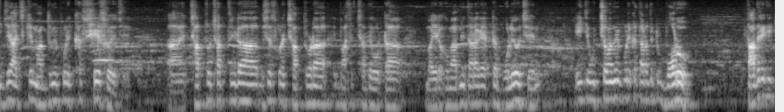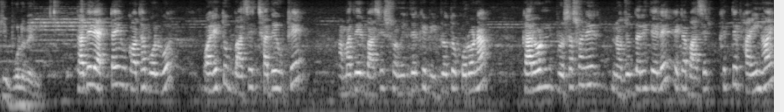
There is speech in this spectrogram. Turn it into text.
এই যে আজকে মাধ্যমিক পরীক্ষা শেষ হয়েছে ছাত্রছাত্রীরা বিশেষ করে ছাত্ররা বাসের ছাদে ওঠা বা এরকম আপনি তার আগে একটা বলেওছেন এই যে উচ্চ মাধ্যমিক পরীক্ষা তারা তো একটু বড় তাদেরকে কি বলবেন? তাদের একটাই কথা বলব অহেতুক বাসের ছাদে উঠে আমাদের বাসের শ্রমিকদেরকে বিব্রত করো না। কারণ প্রশাসনের নজরদারিতে এলে এটা বাসের ক্ষেত্রে ফাইন হয়।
